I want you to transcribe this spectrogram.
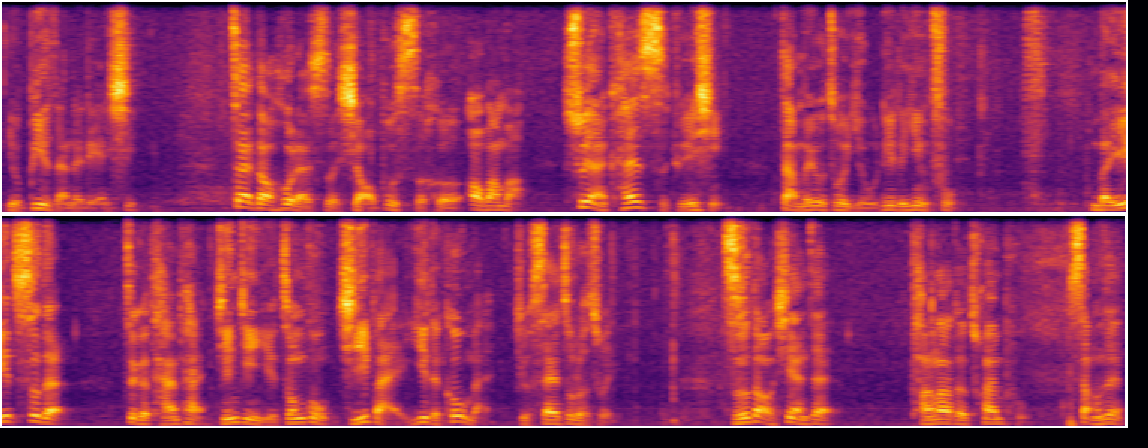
有必然的联系。再到后来是小布什和奥巴马，虽然开始觉醒，但没有做有力的应付。每一次的这个谈判，仅仅以中共几百亿的购买就塞住了嘴。直到现在，唐纳德·川普上任。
